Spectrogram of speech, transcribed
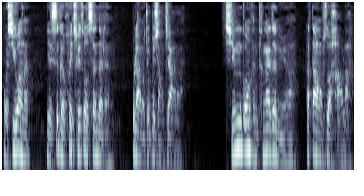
我希望呢也是个会吹奏笙的人，不然我就不想嫁了。”秦穆公很疼爱这女儿，他当然说好了。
